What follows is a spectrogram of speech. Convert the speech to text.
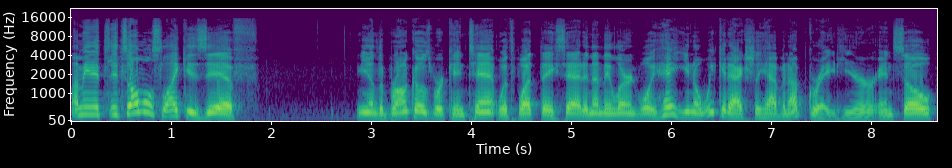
I mean, it's it's almost like as if you know the Broncos were content with what they said, and then they learned, well, hey, you know, we could actually have an upgrade here, and so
